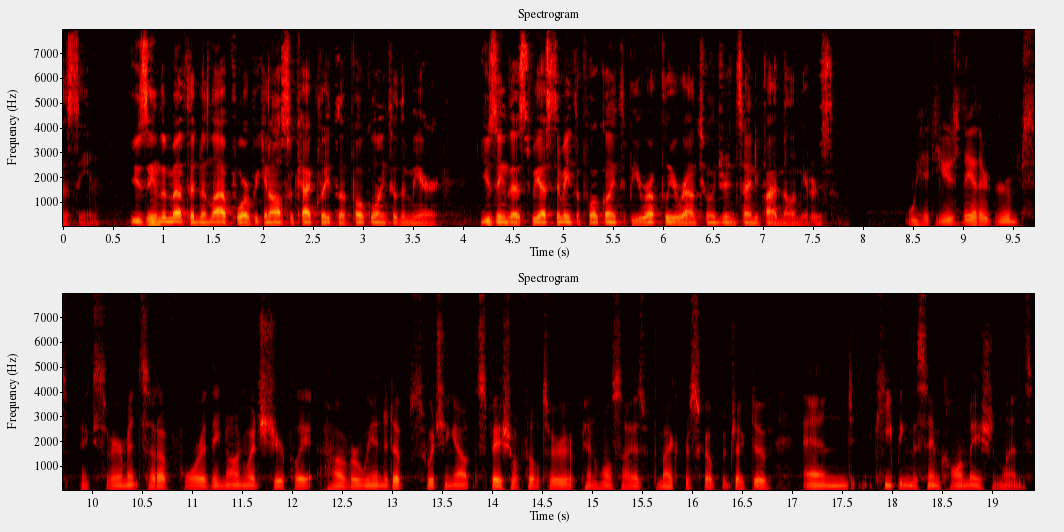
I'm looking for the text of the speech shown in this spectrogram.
as seen. Using the method in Lab 4, we can also calculate the focal length of the mirror. Using this, we estimate the focal length to be roughly around 275 millimeters. We had used the other group's experiment setup for the non-wedge shear plate, however we ended up switching out the spatial filter pinhole size with the microscope objective and keeping the same collimation lens.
